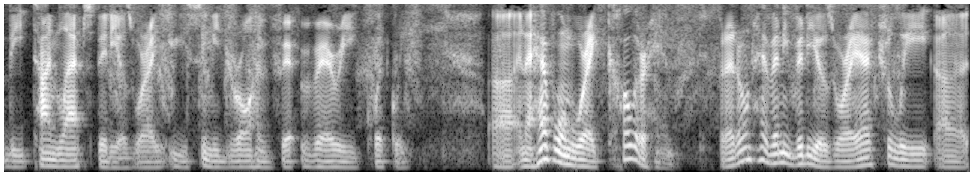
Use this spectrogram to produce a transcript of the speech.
the time lapse videos where I you see me draw him very quickly. Uh, and I have one where I color him, but I don't have any videos where I actually uh,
